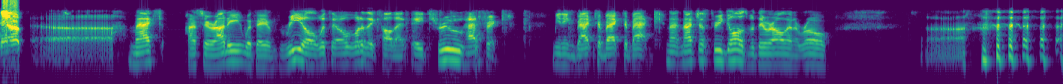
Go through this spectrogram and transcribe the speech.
Yep. Uh, Max Pacioretty with a real, with a, oh, what do they call that? A true hat trick, meaning back to back to back. Not not just three goals, but they were all in a row. Uh,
